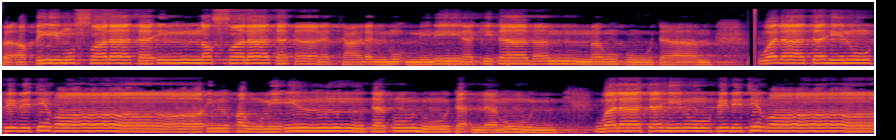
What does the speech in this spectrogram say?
فأقيموا الصلاة إن الصلاة كانت على المؤمنين كتابا موقوتا. ولا تهنوا في ابتغاء القوم إن تكونوا تألمون. ولا تهنوا في ابتغاء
